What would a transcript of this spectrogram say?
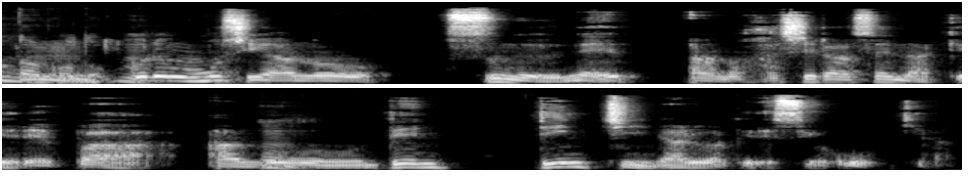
あ、なるほど。うんこれももし、あの、すぐね、あの、走らせなければ、あの、電、電池になるわけですよ、大きな。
